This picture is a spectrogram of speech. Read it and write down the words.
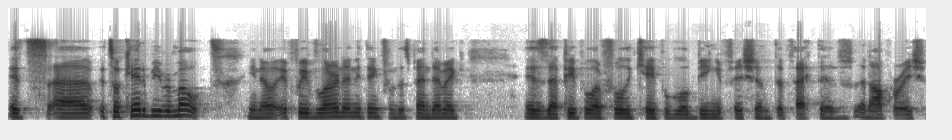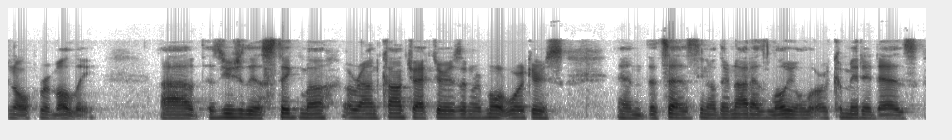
it's uh, it's okay to be remote. You know, if we've learned anything from this pandemic, is that people are fully capable of being efficient, effective, and operational remotely. Uh, there's usually a stigma around contractors and remote workers and that says you know they're not as loyal or committed as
